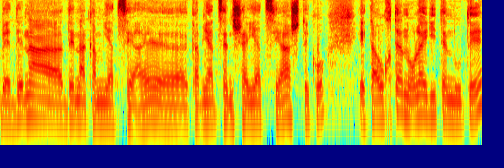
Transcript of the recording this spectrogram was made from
be dena, dena kamiatzea, eh, kamiatzen saiatzea, hasteko eta urtean nola egiten dute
